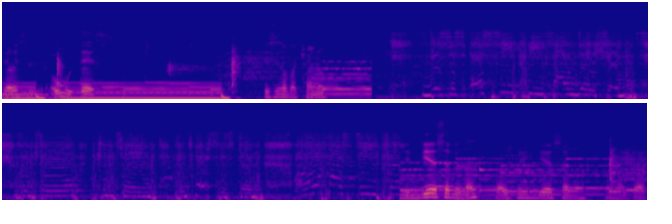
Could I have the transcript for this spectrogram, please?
Yo, this is. Oh, this. This is on my channel. This is SCP Foundation Control, Contain, Protect System. All Class in year 7 then. That was me in year 7. Oh my god.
